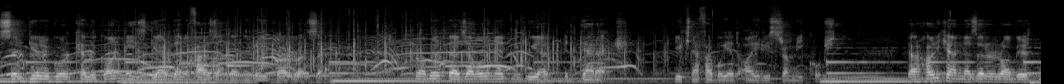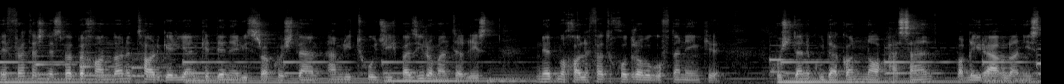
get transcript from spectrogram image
سر گرگور کلگان نیز گردن فرزندان ریگار را زد. رابرت در جواب ند می‌گوید به درک. یک نفر باید آیریس را میکشت. در حالی که از نظر رابرت نفرتش نسبت به خاندان تارگریان که دنریس را کشتند امری توجیه پذیر و منطقی است ند مخالفت خود را به گفتن اینکه کشتن کودکان ناپسند و غیر اقلانی است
